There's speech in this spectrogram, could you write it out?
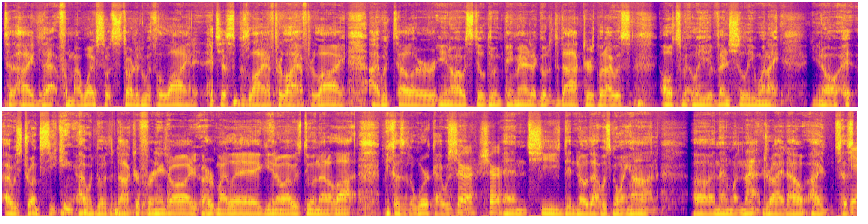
to hide that from my wife. So it started with a lie, and it, it just was lie after lie after lie. I would tell her, you know, I was still doing pain management. I go to the doctors, but I was ultimately, eventually, when I, you know, I, I was drug seeking. I would go to the doctor for an injury. Oh, I hurt my leg. You know, I was doing that a lot because of the work I was doing. Sure, sure. And she didn't know that was going on. Uh, and then when that dried out, I just Yeah,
